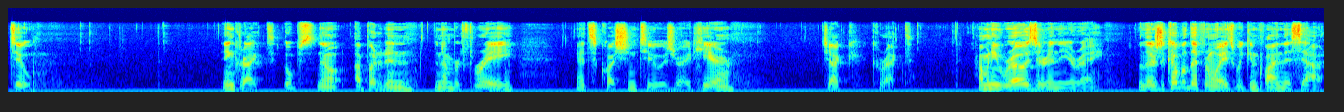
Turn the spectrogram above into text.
2. Incorrect. Oops, no, I put it in the number 3. It's question 2 is right here. Check, correct. How many rows are in the array? Well, there's a couple different ways we can find this out.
